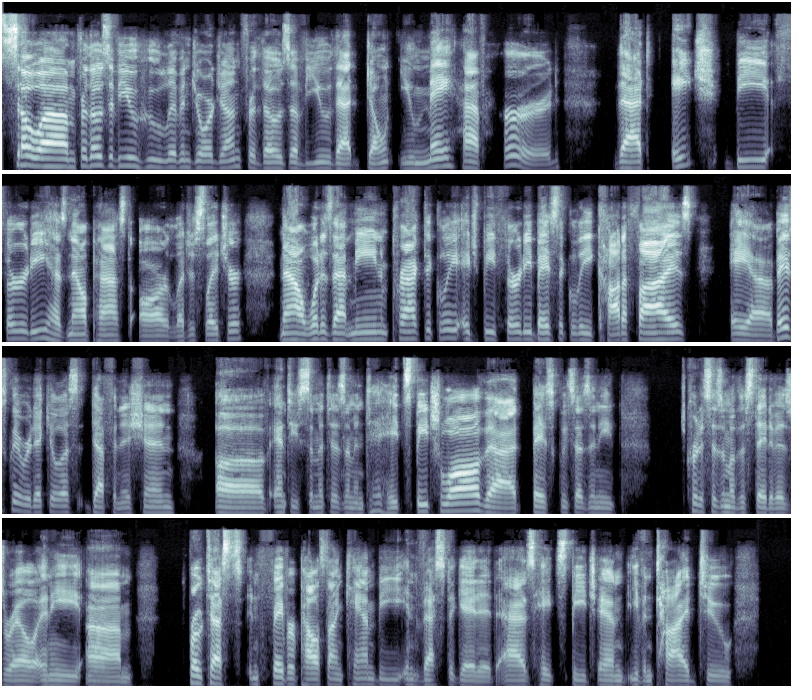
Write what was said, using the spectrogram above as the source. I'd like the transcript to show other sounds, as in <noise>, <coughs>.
So, um, for those of you who live in Georgia, and for those of you that don't, you may have heard that HB 30 has now passed our legislature. Now, what does that mean practically? HB 30 basically codifies a uh, basically a ridiculous definition of anti-Semitism into hate speech law that basically says any criticism of the state of Israel, any um, protests in favor of Palestine can be investigated as hate speech and even tied to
